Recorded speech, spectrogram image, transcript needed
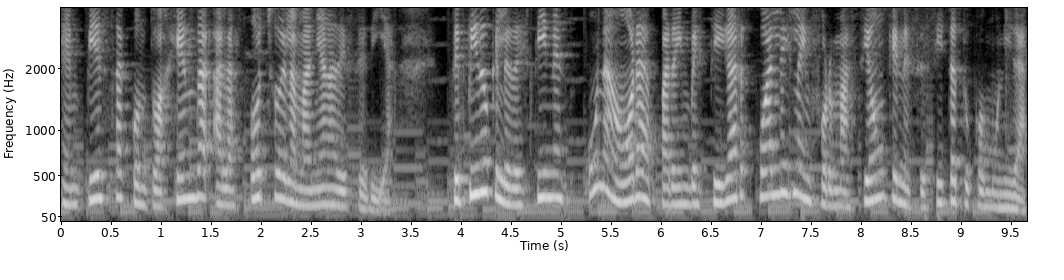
empieza con tu agenda a las 8 de la mañana de ese día te pido que le destines una hora para investigar cuál es la información que necesita tu comunidad.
